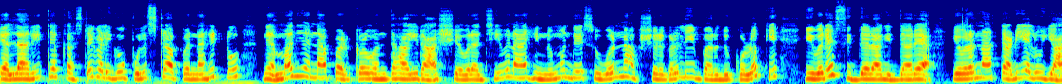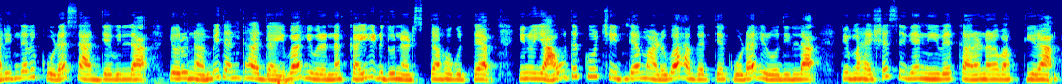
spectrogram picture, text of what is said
ಎಲ್ಲ ರೀತಿಯ ಕಷ್ಟಗಳಿಗೂ ಫುಲ್ ಸ್ಟಾಪ್ ಅನ್ನ ಇಟ್ಟು ನೆಮ್ಮದಿಯನ್ನ ಪಡ್ಕೊಳ್ಳುವಂತಹ ಈ ರಾಶಿಯವರ ಜೀವನ ಇನ್ನು ಮುಂದೆ ಸುವರ್ಣ ಅಕ್ಷರಗಳಲ್ಲಿ ಬರೆದುಕೊಳ್ಳೋಕೆ ಇವರೇ ಸಿದ್ಧರಾಗಿದ್ದಾರೆ. ಇವರನ್ನ ತಡೆಯಲು ಯಾರಿಂದಲೂ ಕೂಡ ಸಾಧ್ಯವಿಲ್ಲ. ಇವರು ನಂಬಿದಂತಹ ದೈವ ಇವರನ್ನ ಕೈ ಹಿಡಿದು ನಡೆಸ್ತಾ ಹೋಗುತ್ತೆ. ಇನ್ನು ಯಾವುದಕ್ಕೂ ಚಿಂತೆ ಮಾಡುವ ಅಗತ್ಯ ಕೂಡ ಇರೋದಿಲ್ಲ. ನಿಮ್ಮ ಯಶಸ್ಸಿಗೆ ನೀವೇ ಕಾರಣವಾಗ್ತೀರಾ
